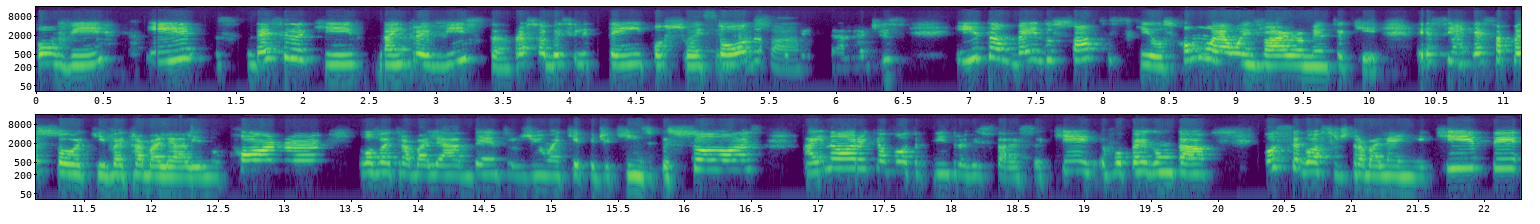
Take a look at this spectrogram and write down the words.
ouvir e desse daqui, na entrevista, para saber se ele tem e possui todas as habilidades, e também dos soft skills, como é o environment aqui. Esse, essa pessoa aqui vai trabalhar ali no corner, ou vai trabalhar dentro de uma equipe de 15 pessoas. Aí, na hora que eu vou entrevistar essa aqui, eu vou perguntar: você gosta de trabalhar em equipe?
